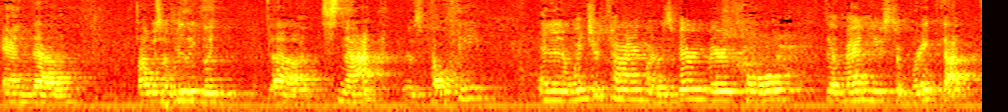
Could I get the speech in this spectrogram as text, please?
And uh, that was a really good uh, snack. It was healthy. And in the wintertime, when it was very, very cold, the men used to break that,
